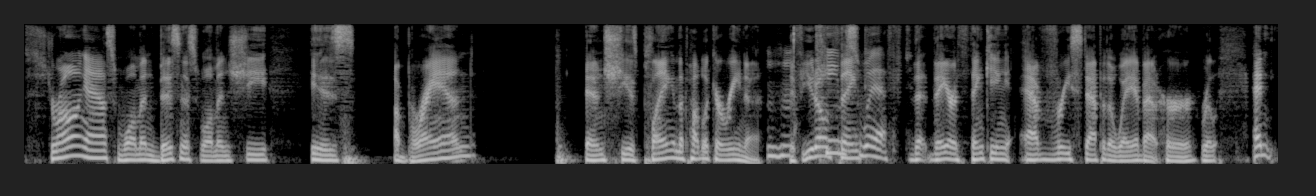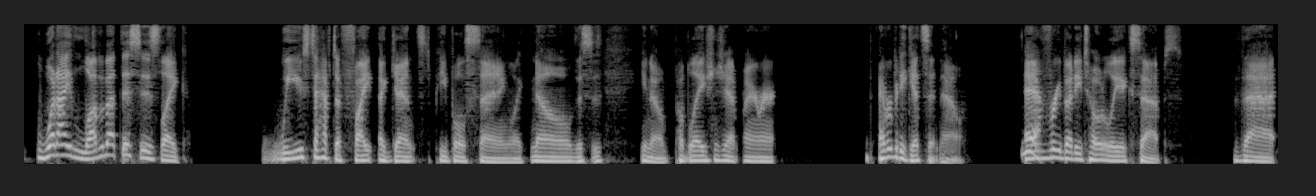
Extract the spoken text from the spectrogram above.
strong ass woman, businesswoman. She is a brand and she is playing in the public arena. Mm-hmm. If you don't Team think Swift. that they are thinking every step of the way about her, and what I love about this is like we used to have to fight against people saying like, no, this is you know, publicationship. blah, blah. Everybody gets it now. Yeah. Everybody totally accepts that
